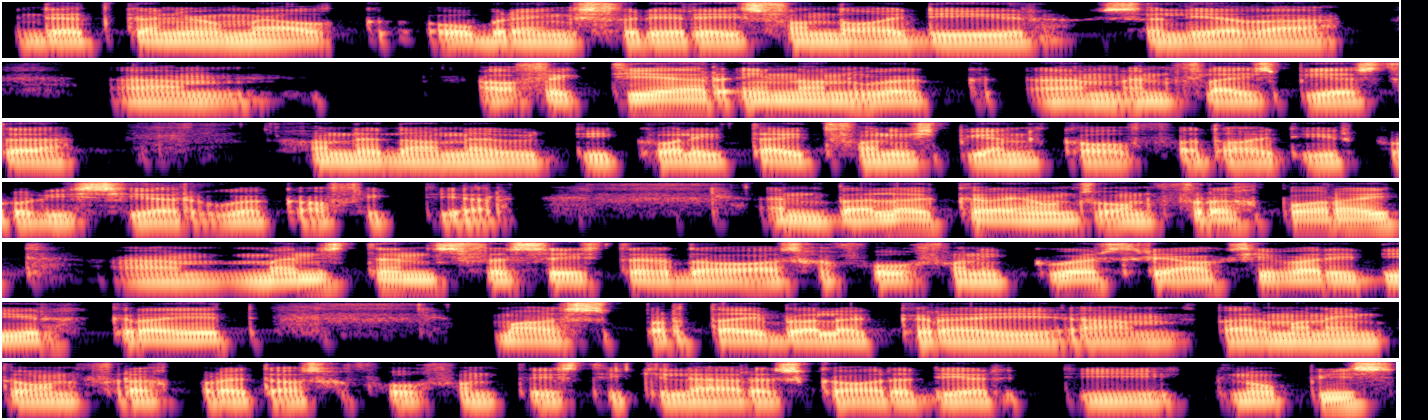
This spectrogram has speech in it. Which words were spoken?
En dit kan jou melkopbrengs vir die res van daai dier se lewe um, affekteer en dan ook ehm um, in vleisbeeste gaan dit dan nou die kwaliteit van die speenkalf wat daai dier produseer ook affekteer. In bulle kry ons onvrugbaarheid, um, minstens vir 60 dae as gevolg van die koorsreaksie wat die dier gekry het, maar as party bulle kry um, permanente onvrugbaarheid as gevolg van testikulêre skade deur die knoppies.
